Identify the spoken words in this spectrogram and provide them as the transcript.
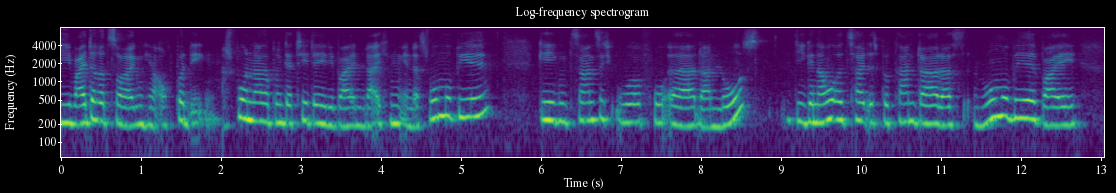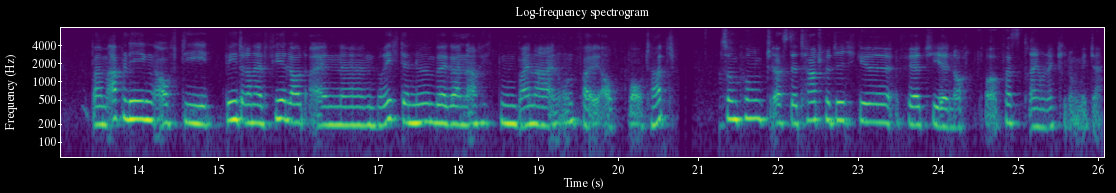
Die weitere Zeugen hier auch belegen. Nach Spurenlage bringt der Täter hier die beiden Leichen in das Wohnmobil. Gegen 20 Uhr fuhr er dann los. Die genaue Zeit ist bekannt, da das Wohnmobil bei beim Ablegen auf die B304 laut einem Bericht der Nürnberger Nachrichten beinahe einen Unfall aufgebaut hat. Zum Punkt, dass der Tatverdächtige fährt hier noch fast 300 Kilometer.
